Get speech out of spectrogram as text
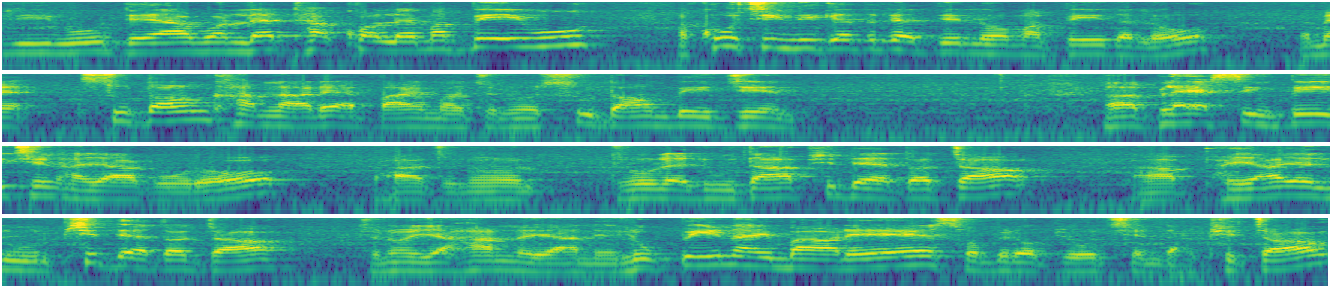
ပြီးဘူးတရားဝန်လက်ထပ်ခွတ်လည်းမပေးဘူးအခုချင်းဒီကတဲ့တင်တော်မှာပေးတယ်လို့ဒါပေမဲ့ဆူတောင်းခံလာတဲ့အပိုင်းမှာကျွန်တော်ဆူတောင်းပေးခြင်း အာ blessing ပေးခြင်းအရာကိုတော့အာကျွန်တော်တို့လည်းလူသားဖြစ်တဲ့အတွက်ကြောင့်အာဖခင်ရဲ့လူဖြစ်တဲ့အတွက်ကြောင့်ကျွန်တော်ယဟန်နေရာနေလူပေးနိုင်ပါတယ်ဆိုပြီးတော့ပြောချင်တာဖြစ်ကြောင်း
